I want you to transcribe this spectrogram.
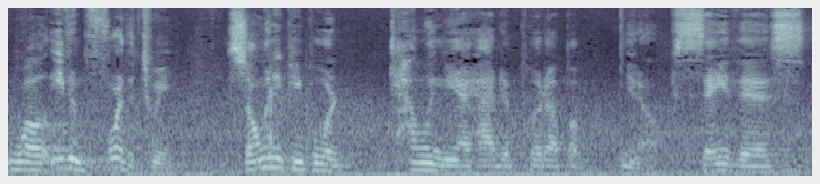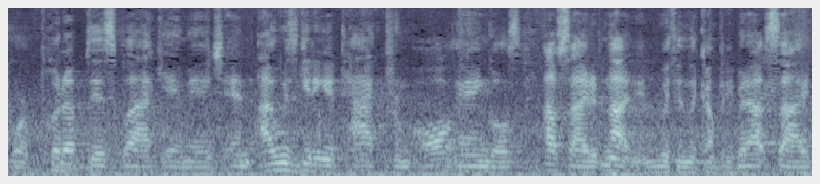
well even before the tweet, so many people were telling me I had to put up a you know say this or put up this black image and I was getting attacked from all angles outside of not within the company but outside.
